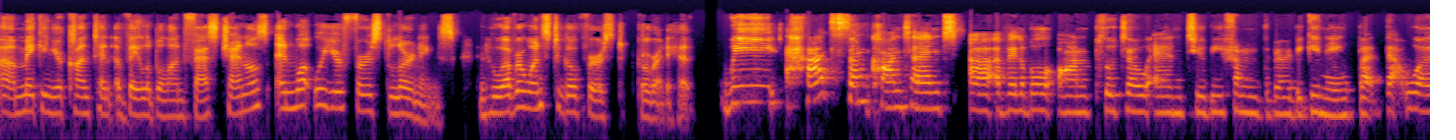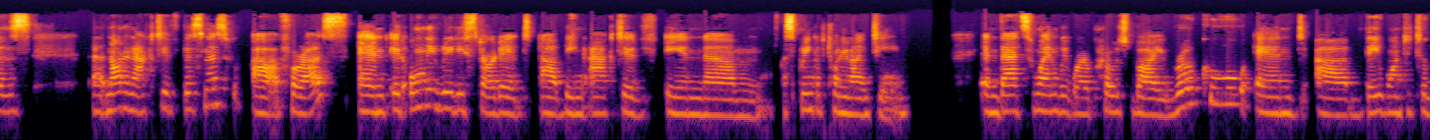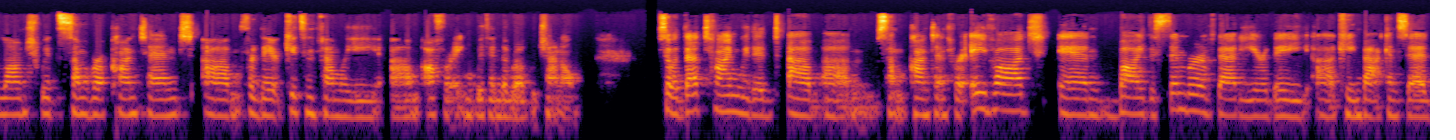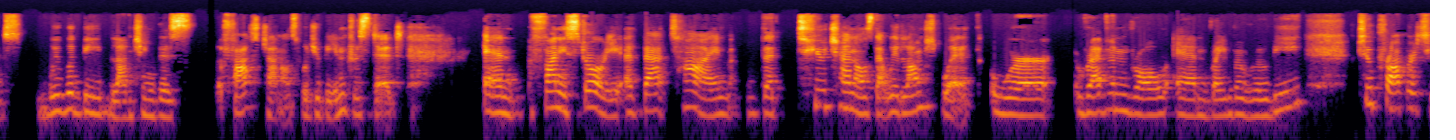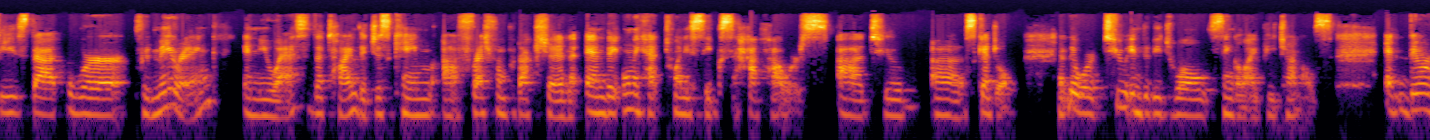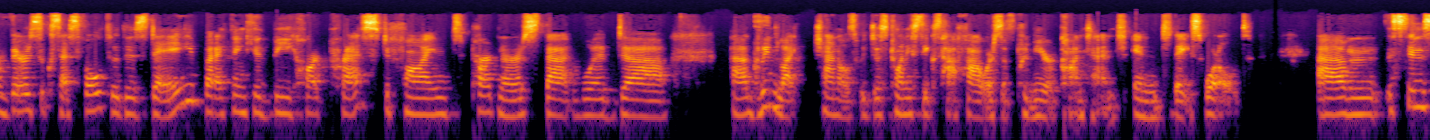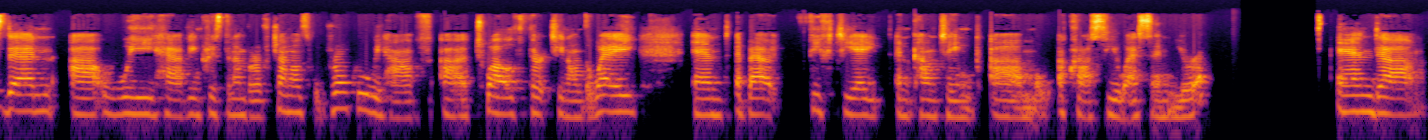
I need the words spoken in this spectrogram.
uh, making your content available on fast channels? And what were your first learnings? And whoever wants to go first, go right ahead. We had some content uh, available on Pluto and Tubi from the very beginning, but that was uh, not an active business uh, for us. And it only really started uh, being active in um, spring of 2019. And that's when we were approached by Roku and uh, they wanted to launch with some of our content um, for their kids and family um, offering within the Roku channel. So at that time, we did um, um, some content for AVOD. And by December of that year, they uh, came back and said, we would be launching this fast channels. Would you be interested? And funny story, at that time, the two channels that we launched with were Rev Roll and Rainbow Ruby, two properties that were premiering in US at the time. They just came uh, fresh from production and they only had 26 half hours uh, to uh, schedule. And there were two individual single IP channels. And they were very successful to this day, but I think you'd be hard pressed to find partners that would uh, green light channels with just 26 half hours of premiere content in today's world. Um, since then, uh, we have increased the number of channels with Roku. We have uh, 12, 13 on the way, and about 58 and counting um, across US and Europe. And um,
